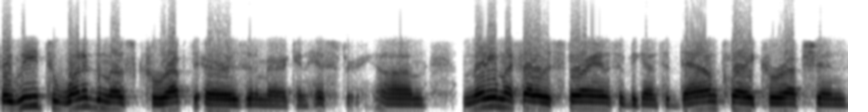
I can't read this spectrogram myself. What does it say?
They lead to one of the most corrupt eras in American history. Um, many of my fellow historians have begun to downplay corruption,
